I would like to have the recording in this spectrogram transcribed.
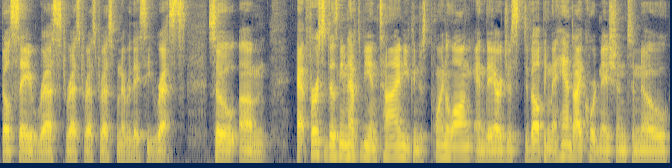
They'll say rest, rest, rest, rest whenever they see rests. So um, at first, it doesn't even have to be in time. You can just point along, and they are just developing the hand eye coordination to know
